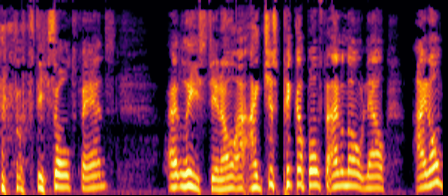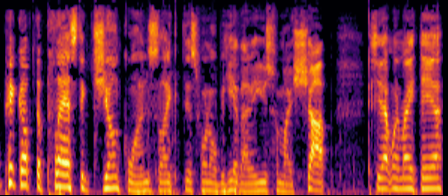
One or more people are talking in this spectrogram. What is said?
of these old fans. At least, you know, I, I just pick up old, I don't know. Now, I don't pick up the plastic junk ones like this one over here that I use for my shop. See that one right there?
